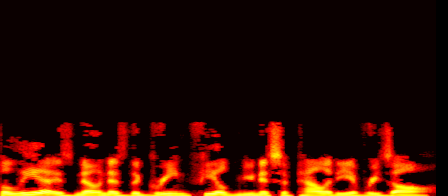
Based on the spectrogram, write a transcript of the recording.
Pililla is known as the Green Field Municipality of Rizal.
